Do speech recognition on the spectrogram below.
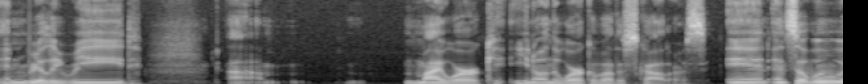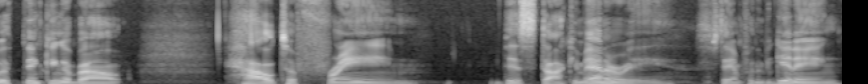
and really read um, my work, you know, and the work of other scholars. And and so when we were thinking about how to frame this documentary, stamped from the beginning,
